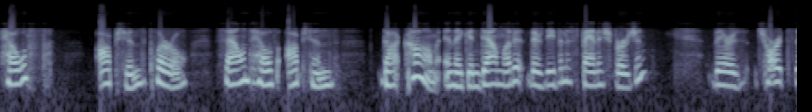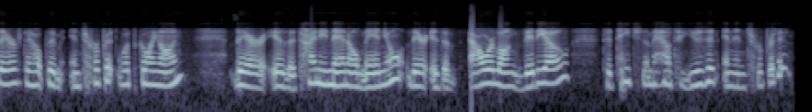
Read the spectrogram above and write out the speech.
Health Options, plural, soundhealthoptions.com. And they can download it. There's even a Spanish version there's charts there to help them interpret what's going on. There is a tiny nano manual. There is an hour long video to teach them how to use it and interpret it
